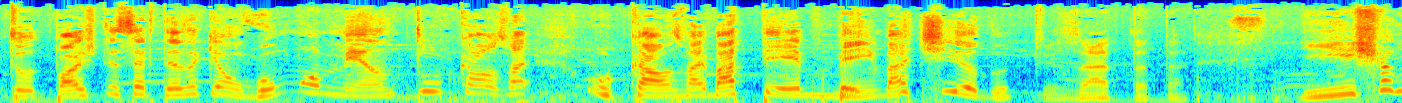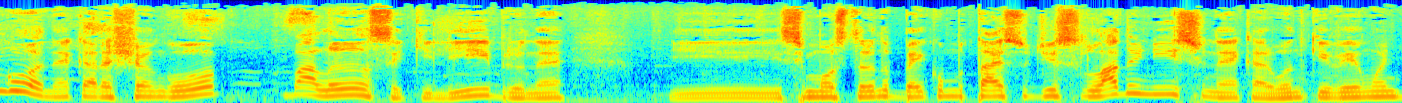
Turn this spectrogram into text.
tu pode ter certeza que em algum momento o caos vai, o caos vai bater bem batido. Exato, tá. E Xangô, né, cara? Xangô, balança, equilíbrio, né? E se mostrando bem, como o Tyson disse lá do início, né, cara? O ano que vem é um ano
